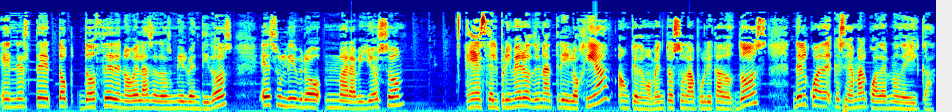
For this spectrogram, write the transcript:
en este top 12 de novelas de 2022. Es un libro maravilloso es el primero de una trilogía, aunque de momento solo ha publicado dos, del que se llama El cuaderno de Ica.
